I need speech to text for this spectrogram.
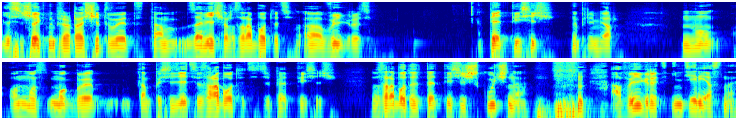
если человек, например, рассчитывает там за вечер заработать, а, выиграть 5 тысяч, например, ну, он мог, мог бы там посидеть и заработать эти 5 тысяч. Но заработать 5 тысяч скучно, а выиграть интересно.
